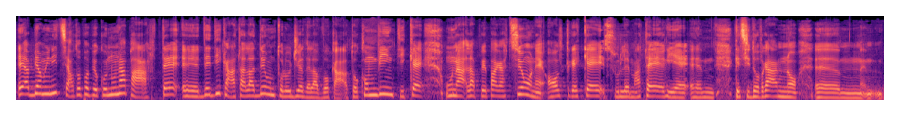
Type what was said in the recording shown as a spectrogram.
e abbiamo iniziato proprio con una parte eh, dedicata alla deontologia dell'avvocato, convinti convinti che una, la preparazione, oltre che sulle materie ehm, dovranno, ehm,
